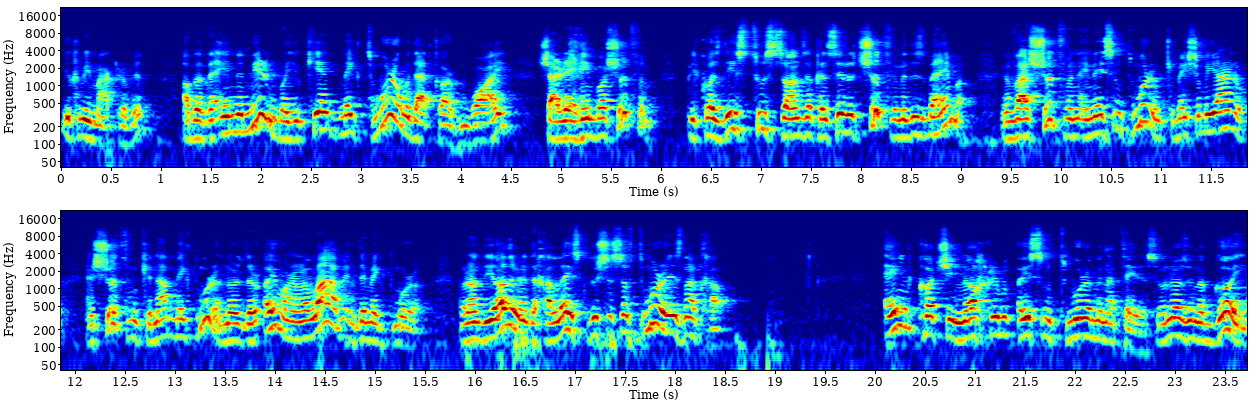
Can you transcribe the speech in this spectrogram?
you could be makriv it, but you can't make tmura with that carbon. Why? Because these two sons are considered shutfim in this behema. And vashutfim einesim tmurim kimesha biyarnu. And shutfim cannot make tmura. Nor they're oivar and alav if they make tmura. But on the other hand, the chales kedushas of tmura is not chal. Ein kochi tmura minatera. So in other words, when a goy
